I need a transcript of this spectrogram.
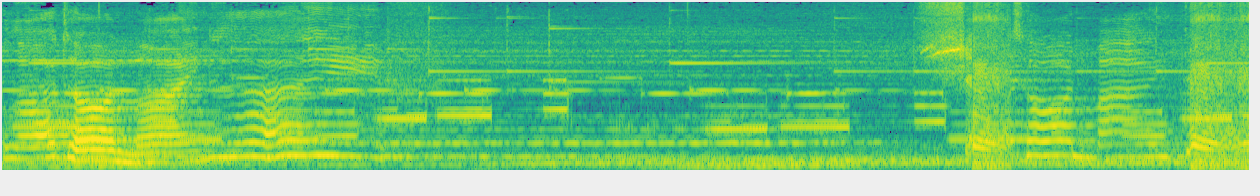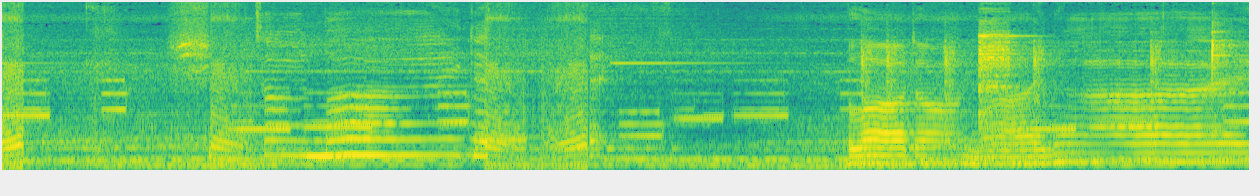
Blood on my knife. Shit on my dick. Shit on my dick. Blood on my knife.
